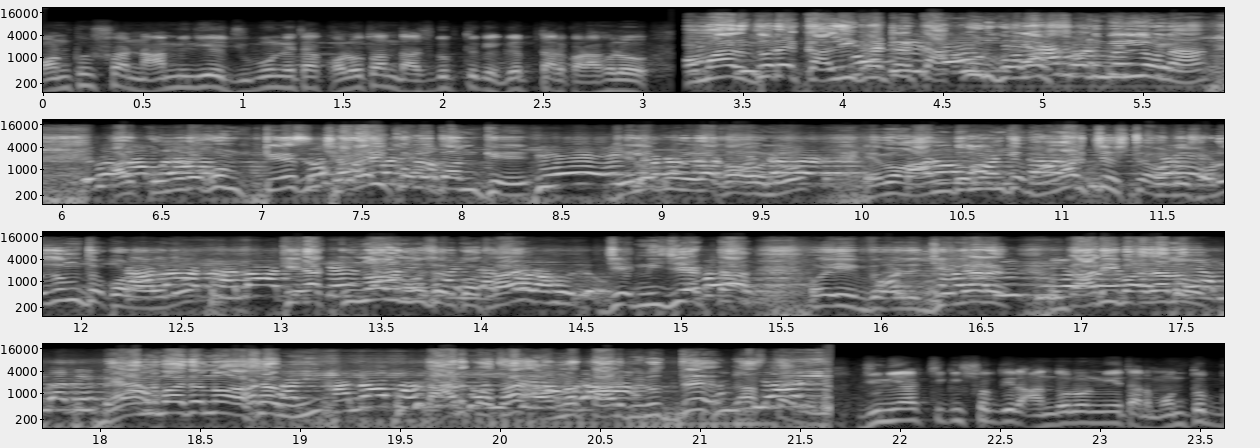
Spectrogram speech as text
কণ্ঠস্বর না মিলিয়ে যুব নেতা কলতান দাশগুপ্তকে গ্রেপ্তার করা হলো। সমাজ ধরে কালীঘাটের কাকুর গলার স্বর মিলল না আর কোন রকম টেস্ট ছাড়াই কলতানকে জেলে পুরে রাখা হলো এবং আন্দোলনকে ভাঙার চেষ্টা হলো ষড়যন্ত্র করা হলো। কে এক কুণাল ঘোষের কথায় যে নিজে একটা ওই জেলের গাড়ি বাজানো ভ্যান বাজানো আসামি তার কথায় আমরা তার বিরুদ্ধে রাস্তায় জুনিয়র চিকিৎসকদের আন্দোলন নিয়ে তার মন্তব্য।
